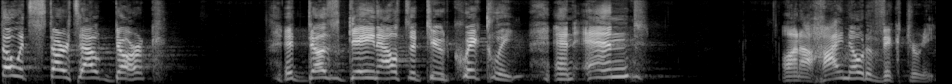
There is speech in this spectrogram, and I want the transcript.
though it starts out dark, it does gain altitude quickly and end on a high note of victory.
